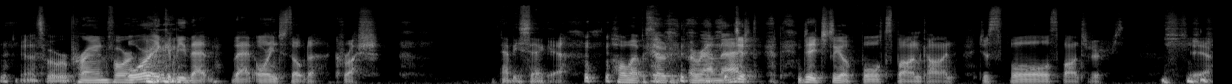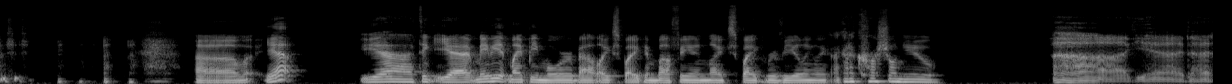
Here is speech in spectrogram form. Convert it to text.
Yeah, that's what we're praying for. or it could be that that orange soda crush. That'd be sick. Yeah, Whole episode around that. just just go full spawn con, just full sponsors. Yeah, Um, yeah, yeah. I think yeah, maybe it might be more about like Spike and Buffy and like Spike revealing like I got a crush on you. uh yeah, that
